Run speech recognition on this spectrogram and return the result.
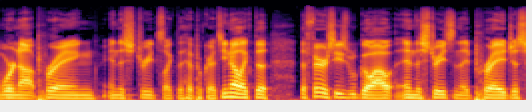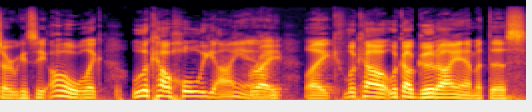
we're not praying in the streets like the hypocrites. You know, like the the Pharisees would go out in the streets and they'd pray just so everyone could see, "Oh, like look how holy I am." Right. Like look how look how good I am at this.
